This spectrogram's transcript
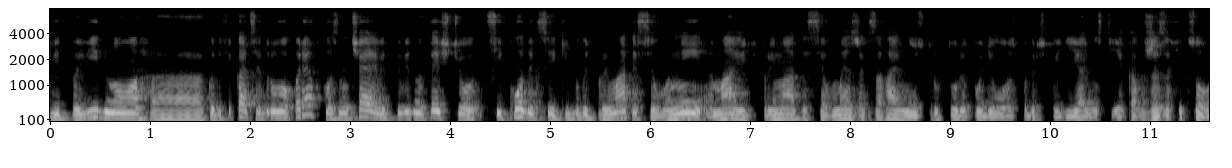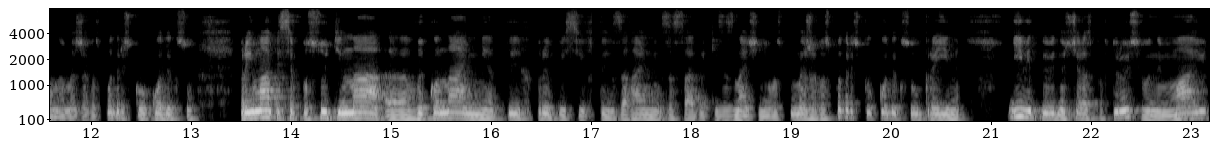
Відповідно, е, кодифікація другого порядку означає відповідно те, що ці кодекси, які будуть прийматися, вони мають прийматися в межах загальної структури поділу господарської діяльності, яка вже зафіксована в межах господарського кодексу, прийматися по суті на е, виконання тих приписів, тих загальних засад, які зазначені в межах господарського кодексу України, і відповідно ще раз повторюсь, вони мають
